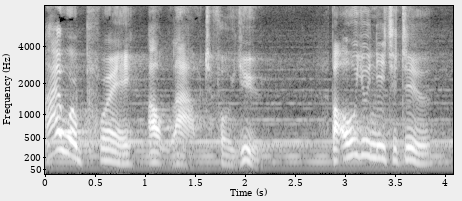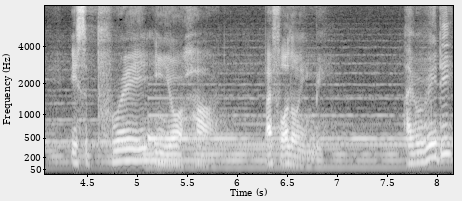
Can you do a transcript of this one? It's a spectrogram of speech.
I will pray out loud for you, but all you need to do is pray in your heart by following me. Are you ready?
